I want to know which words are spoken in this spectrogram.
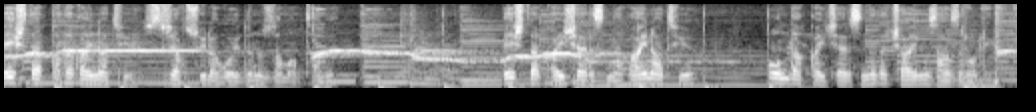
5 dakikada kaynatıyor. Sıcak suyla koyduğunuz zaman tabi. 5 dakika içerisinde kaynatıyor. 10 dakika içerisinde de çayımız hazır oluyor.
